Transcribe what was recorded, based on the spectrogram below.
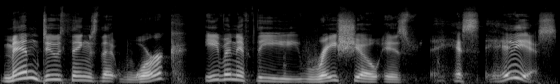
men do things that work, even if the ratio is hideous.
